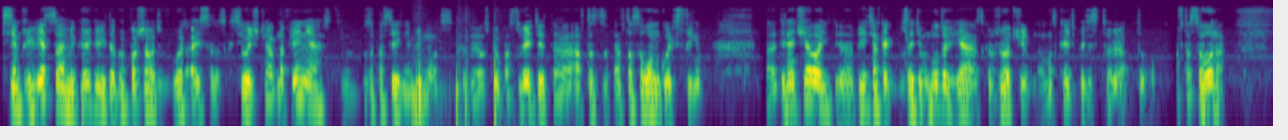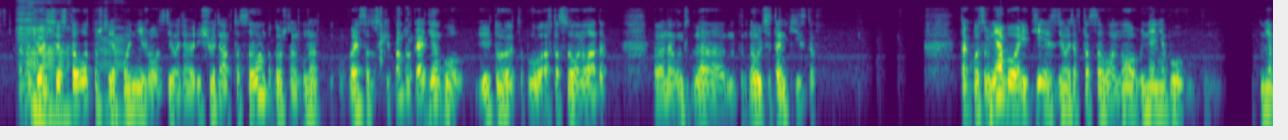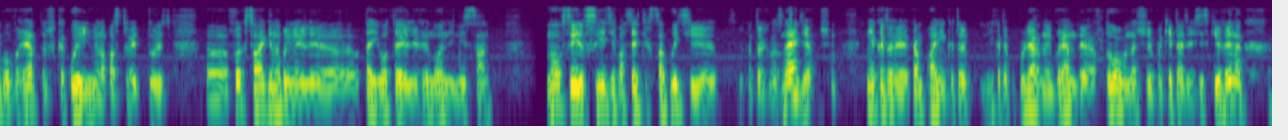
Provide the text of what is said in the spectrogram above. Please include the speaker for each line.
Speaker 1: Всем привет, с вами Григорий, и добро пожаловать в город Айсадовск. Сегодняшнее обновление за последнее время, вот, которое я успел построить, это авто, автосалон Гольфстрим. А, для начала, э, перед тем, как зайдем внутрь, я расскажу, можно сказать, предысторию этого автосалона. А началось все с того, то, что я планировал сделать э, еще один автосалон, потому что у нас в Айсадовске там только один был, и то это был автосалон Лада э, на, на, на улице танкистов. Так вот, у меня была идея сделать автосалон, но у меня не было не было варианта, какой именно построить. То есть э, Volkswagen, например, или э, Toyota, или Renault, или Nissan. Но в, свете последних событий, которых вы знаете, в общем, некоторые компании, которые, некоторые популярные бренды авто начали покидать российский рынок.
